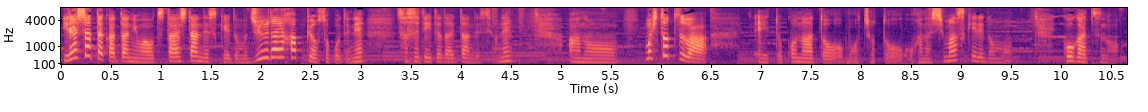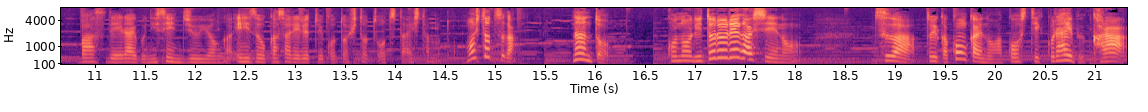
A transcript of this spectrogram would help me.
いらっしゃった方にはお伝えしたんですけれども重大発表そこでねさせていただいたんですよね。あのまあ、一つは、えーと、とこの後もちょっとお話しますけれども5月のバースデーライブ2014が映像化されるということを一つお伝えしたのと。もう一つがなんとこの「リトルレガシーのツアーというか今回のアコースティックライブから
